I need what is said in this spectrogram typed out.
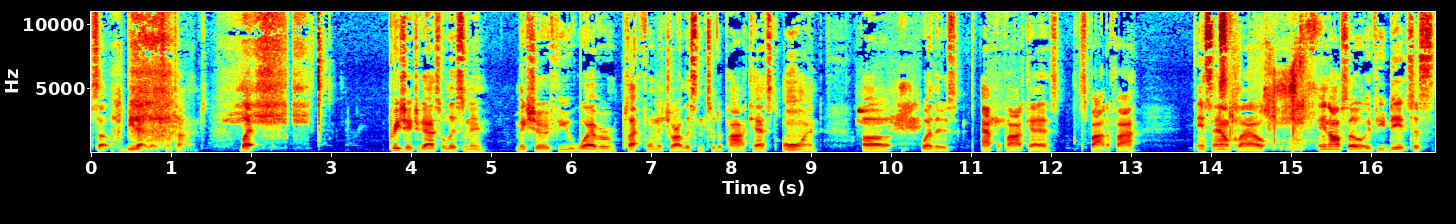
So be that way sometimes. But appreciate you guys for listening. Make sure if you whatever platform that you are listening to the podcast on, uh, whether it's Apple Podcasts, Spotify, and SoundCloud. And also, if you did just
